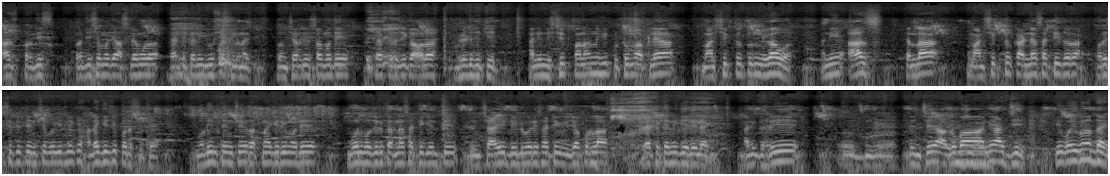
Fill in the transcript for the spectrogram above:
आज प्रदेश प्रदेशामध्ये असल्यामुळं ह्या ठिकाणी येऊ शकले नाहीत. दोन चार दिवसामध्ये त्या कर्जी गावाला भेट देतील. आणि निश्चितपणानं ही कुटुंब आपल्या मानसिकतेतून निघावं. आणि आज त्यांना मानसिकता काढण्यासाठी जर परिस्थिती त्यांची बघितली की हलाखीची परिस्थिती आहे. वडील त्यांचे रत्नागिरीमध्ये मोलमजुरी करण्यासाठी गेले ते त्यांची आई डिलिव्हरीसाठी विजापूरला या ठिकाणी गेलेले आहे. आणि घरी त्यांचे आजोबा आणि आजी हे वयवृद्ध आहेत.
